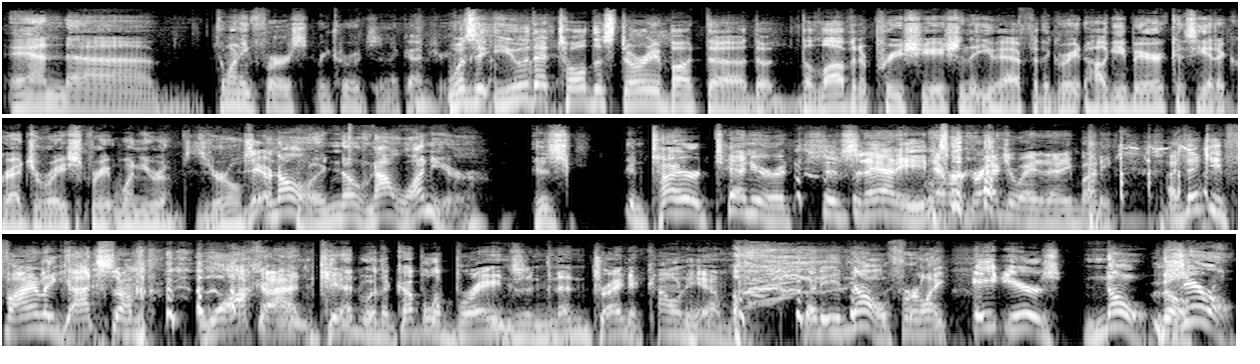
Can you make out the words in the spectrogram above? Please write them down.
and uh, twenty-first recruits in the country. Was it you like that told the story about the, the, the love and appreciation that you have for the great Huggy Bear because he had a graduation rate one year of zero? Zero, no, no, not one year. His entire tenure at Cincinnati, he never graduated anybody. I think he finally got some walk-on kid with a couple of brains and then tried to count him. But he no for like eight years, no, No. zero.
